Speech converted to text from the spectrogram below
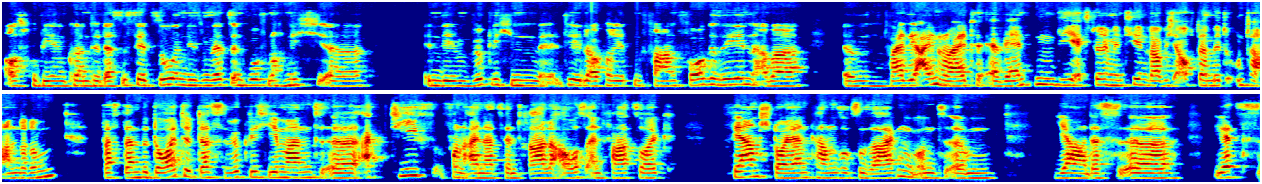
ausprobieren könnte. Das ist jetzt so in diesem Gesetzentwurf noch nicht äh, in dem wirklichen teleoperierten Fahren vorgesehen, aber ähm, weil Sie Einride erwähnten, die experimentieren, glaube ich, auch damit unter anderem was dann bedeutet, dass wirklich jemand äh, aktiv von einer Zentrale aus ein Fahrzeug fernsteuern kann sozusagen. Und ähm, ja, das äh, jetzt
